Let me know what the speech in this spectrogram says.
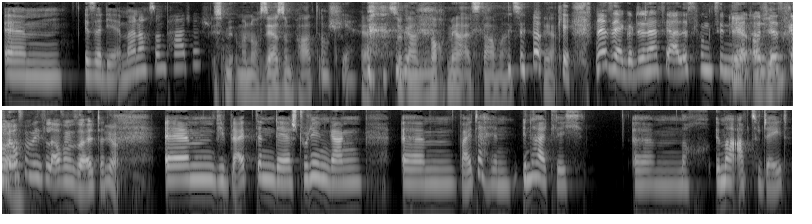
Ähm, ist er dir immer noch sympathisch? Ist mir immer noch sehr sympathisch. Okay. Ja, sogar noch mehr als damals. okay, na sehr gut, dann hat ja alles funktioniert ja, und ist gelaufen, wie es laufen sollte. Ja. Ähm, wie bleibt denn der Studiengang ähm, weiterhin inhaltlich ähm, noch immer up to date?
